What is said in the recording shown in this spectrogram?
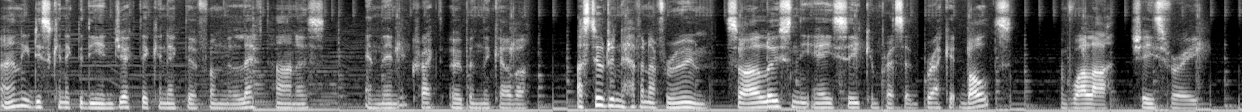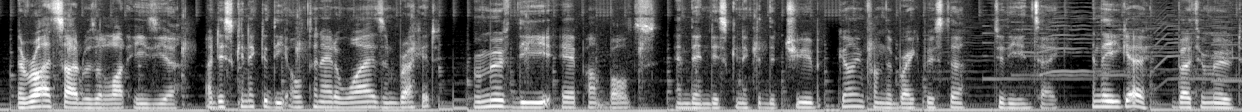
I only disconnected the injector connector from the left harness and then cracked open the cover. I still didn't have enough room, so I loosened the AC compressor bracket bolts and voila, she's free. The right side was a lot easier. I disconnected the alternator wires and bracket, removed the air pump bolts, and then disconnected the tube going from the brake booster to the intake. And there you go, both removed.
